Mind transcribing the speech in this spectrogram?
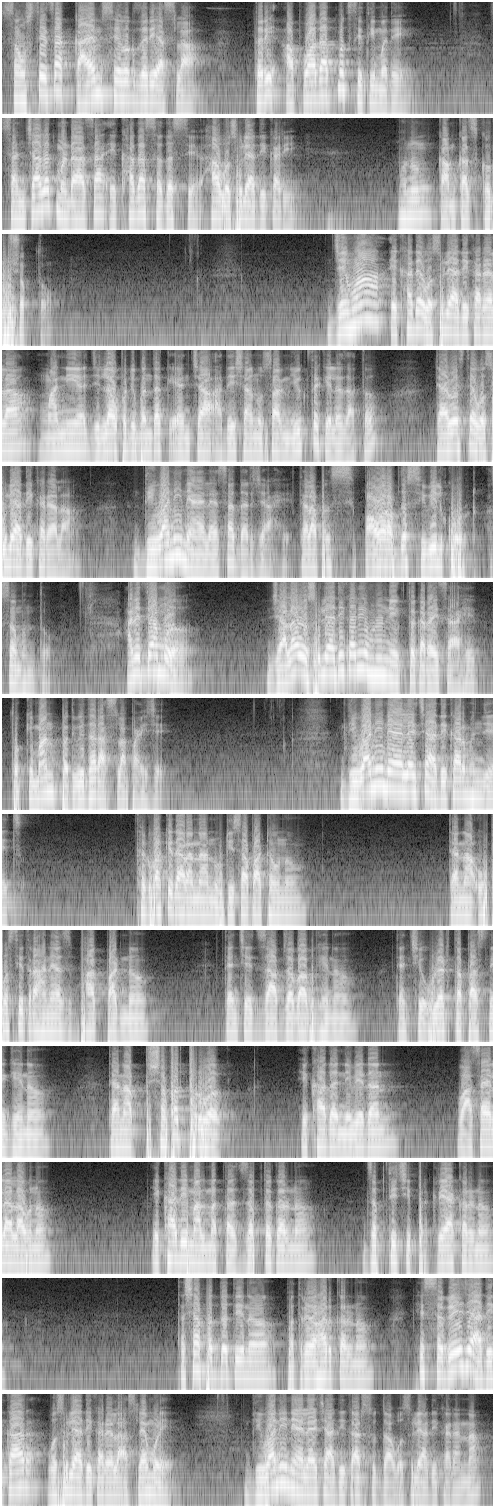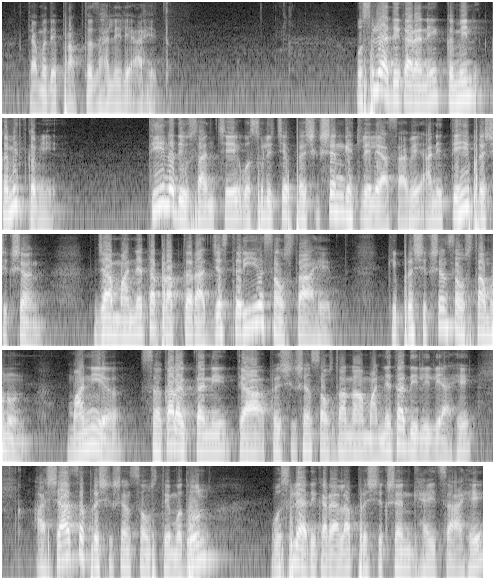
संस्थेचा कायमसेवक जरी असला तरी अपवादात्मक स्थितीमध्ये संचालक मंडळाचा एखादा सदस्य हा वसुली अधिकारी म्हणून कामकाज करू शकतो. जेव्हा एखाद्या वसुली अधिकाऱ्याला माननीय जिल्हा उपनिबंधक यांच्या आदेशानुसार नियुक्त केलं जातं त्यावेळेस त्या वसुली अधिकाऱ्याला दिवाणी न्यायालयाचा दर्जा आहे. त्याला आपण power of the civil court असं म्हणतो. आणि त्यामुळं ज्याला वसुली अधिकारी म्हणून नियुक्त करायचा आहे तो किमान पदवीधर असला पाहिजे. दिवाणी न्यायालयाचे अधिकार म्हणजेच थकबाकीदारांना नोटिसा पाठवणं त्यांना उपस्थित राहण्यास भाग पाडणं त्यांचे जाबजबाब घेणं त्यांची उलट तपासणी घेणं त्यांना शपथपूर्वक एखादं निवेदन वाचायला लावणं एखादी मालमत्ता जप्त करणं जप्तीची प्रक्रिया करणं तशा पद्धतीनं पत्रव्यवहार करणं हे सगळे जे अधिकार वसुली अधिकाऱ्याला असल्यामुळे दिवाणी न्यायालयाचे अधिकारसुद्धा वसुली अधिकाऱ्यांना त्यामध्ये प्राप्त झालेले आहेत. वसुली अधिकाऱ्याने कमी कमीत कमी तीन दिवसांचे वसुलीचे प्रशिक्षण घेतलेले असावे आणि तेही प्रशिक्षण ज्या मान्यताप्राप्त राज्यस्तरीय संस्था आहेत की प्रशिक्षण संस्था म्हणून माननीय सहकार आयुक्तांनी त्या प्रशिक्षण संस्थांना मान्यता दिलेली आहे अशाच प्रशिक्षण संस्थेमधून वसुली अधिकाऱ्याला प्रशिक्षण घ्यायचं आहे.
